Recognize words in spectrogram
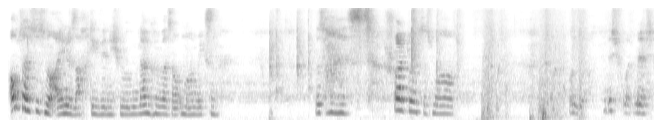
Außer es ist nur eine Sache, die wir nicht mögen, dann können wir es auch mal mixen. Das heißt, schreibt uns das mal. Und ja, ich freue mich.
